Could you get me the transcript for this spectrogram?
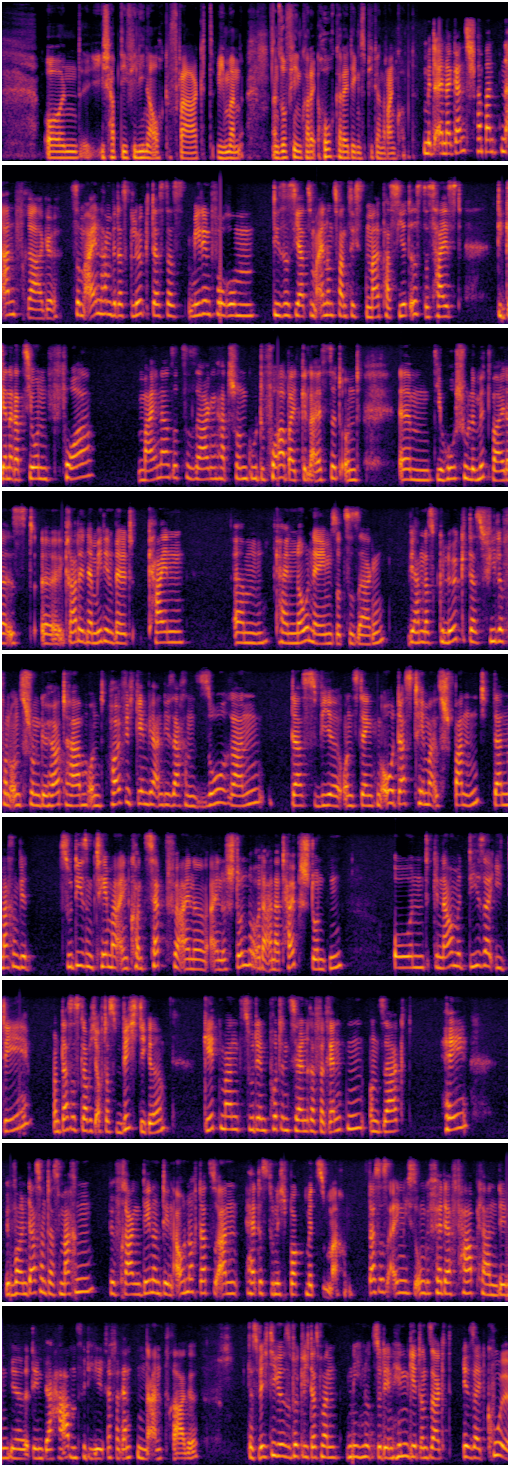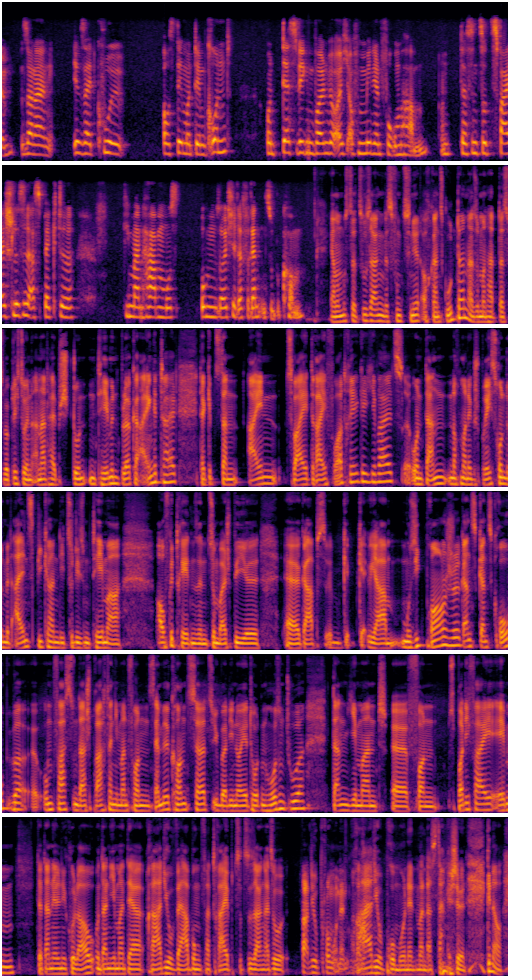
Und ich habe die Feline auch gefragt, wie man an so vielen hochkarätigen Speakern rankommt. Mit einer ganz charmanten Anfrage. Zum einen haben wir das Glück, dass das Medienforum dieses Jahr zum 21. Mal passiert ist. Das heißt, die Generation vor meiner sozusagen hat schon gute Vorarbeit geleistet und ähm, die Hochschule Mittweida ist äh, gerade in der Medienwelt kein, ähm, kein No-Name sozusagen wir haben das Glück, dass viele von uns schon gehört haben und häufig gehen wir an die Sachen so ran, dass wir uns denken, oh, das Thema ist spannend, dann machen wir zu diesem Thema ein Konzept für eine, eine Stunde oder anderthalb Stunden. Und genau mit dieser Idee, und das ist, glaube ich, auch das Wichtige, geht man zu den potenziellen Referenten und sagt, hey, wir wollen das und das machen, wir fragen den und den auch noch dazu an, hättest du nicht Bock mitzumachen? Das ist eigentlich so ungefähr der Fahrplan, den wir, den wir haben für die Referentenanfrage. Das Wichtige ist wirklich, dass man nicht nur zu denen hingeht und sagt, ihr seid cool, sondern ihr seid cool aus dem und dem Grund. Und deswegen wollen wir euch auf dem Medienforum haben. Und das sind so zwei Schlüsselaspekte, die man haben muss, um solche Referenten zu bekommen. Ja, man muss dazu sagen, das funktioniert auch ganz gut dann. Also man hat das wirklich so in anderthalb Stunden Themenblöcke eingeteilt. Da gibt's dann ein, zwei, drei Vorträge jeweils und dann nochmal eine Gesprächsrunde mit allen Speakern, die zu diesem Thema aufgetreten sind. Zum Beispiel äh, gab's äh, ja Musikbranche ganz, ganz grob über, äh, umfasst und da sprach dann jemand von Semmel Concerts über die neue Toten Hosen Tour, dann jemand äh, von Spotify eben, der Daniel Nicolau und dann jemand, der Radiowerbung vertreibt sozusagen, also Radiopromo nennt man das. Radiopromo nennt man das, Dankeschön. Genau.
